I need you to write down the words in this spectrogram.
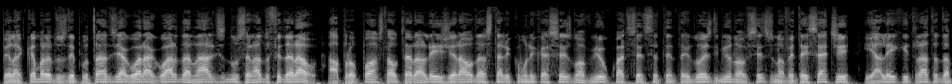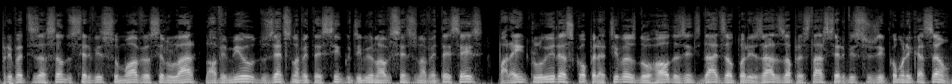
pela Câmara dos Deputados e agora aguarda análise no Senado Federal. A proposta altera a Lei Geral das Telecomunicações 9.472 de 1997 e a lei que trata da privatização do serviço móvel celular 9.295 de 1996 para incluir as cooperativas no rol das entidades autorizadas a prestar serviços de comunicação.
